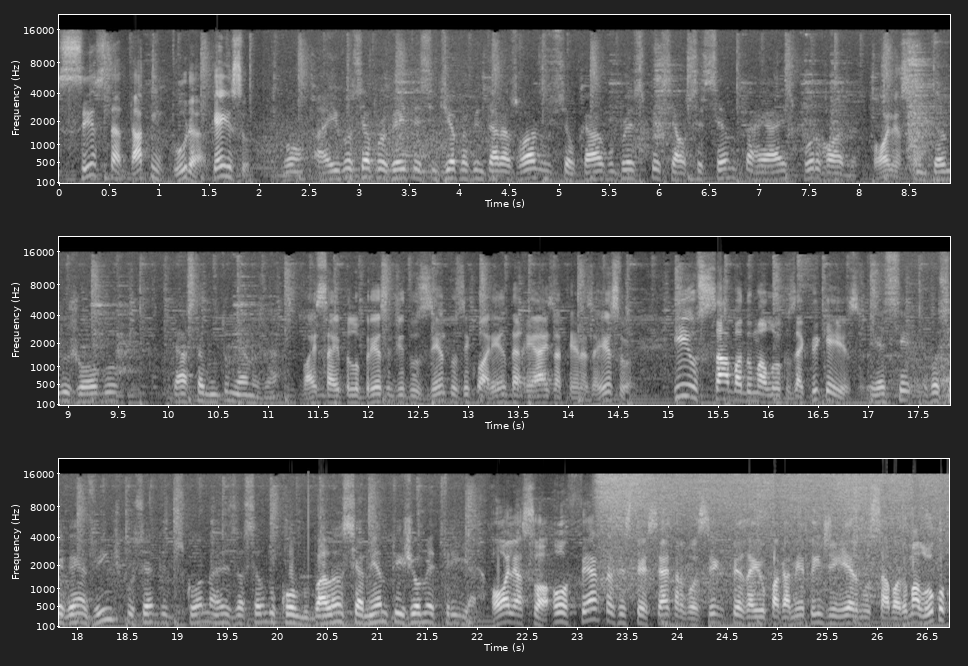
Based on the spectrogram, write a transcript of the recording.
Sexta da pintura. O que é isso? Bom, aí você aproveita esse dia para pintar as rodas do seu carro com preço especial, 60 reais por roda. Olha só. Pintando o jogo gasta muito menos, né? Vai sair pelo preço de 240 reais apenas, é isso? E o sábado maluco, Zé, o que, que é isso? Esse você ganha 20% de desconto na realização do combo, balanceamento e geometria. Olha só, ofertas especiais para você que fez aí o pagamento em dinheiro no sábado maluco.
